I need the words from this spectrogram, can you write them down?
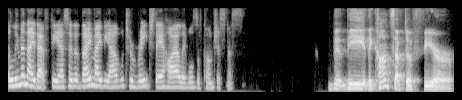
eliminate that fear so that they may be able to reach their higher levels of consciousness? The the the concept of fear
